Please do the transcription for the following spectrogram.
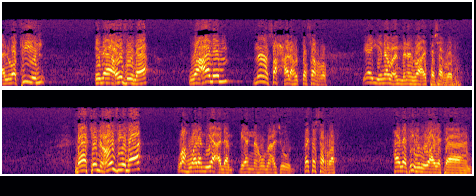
الوكيل إذا عزل وعلم ما صح له التصرف بأي نوع من أنواع التصرف؟ لكن عزل وهو لم يعلم بأنه معزول فتصرف. هذا فيه روايتان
